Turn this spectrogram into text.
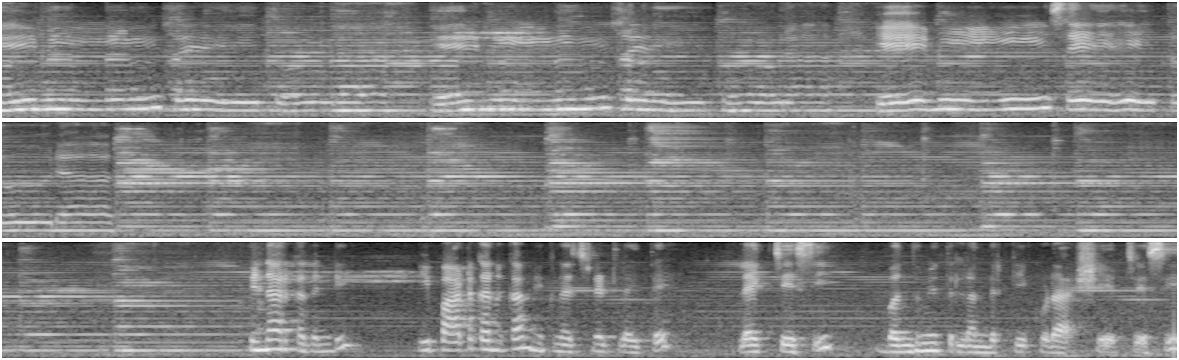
ఏమి సేతుర ఏమీ సేతుర ఏమి సేతుర విన్నారు కదండి? ఈ పాట కనుక మీకు నచ్చినట్లయితే లైక్ చేసి బంధుమిత్రులందరికీ కూడా షేర్ చేసి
